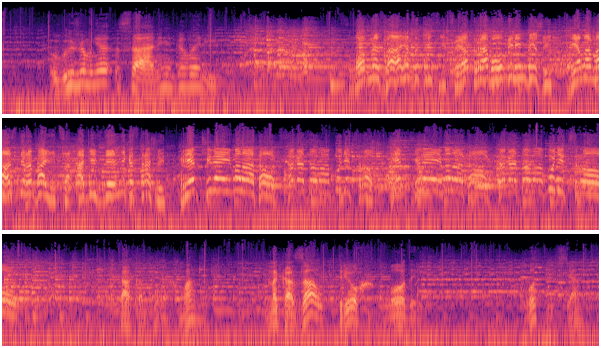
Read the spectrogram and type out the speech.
Вы же мне сами говорили. Словно заяц от лисицы от работы лень бежит, Дело мастера боится, а бездельника страшит. Крепче вей молоток, все готово будет срок. Крепче вей молоток, все готово будет срок. Так Абдурахман наказал трех лодырей. Вот и вся.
